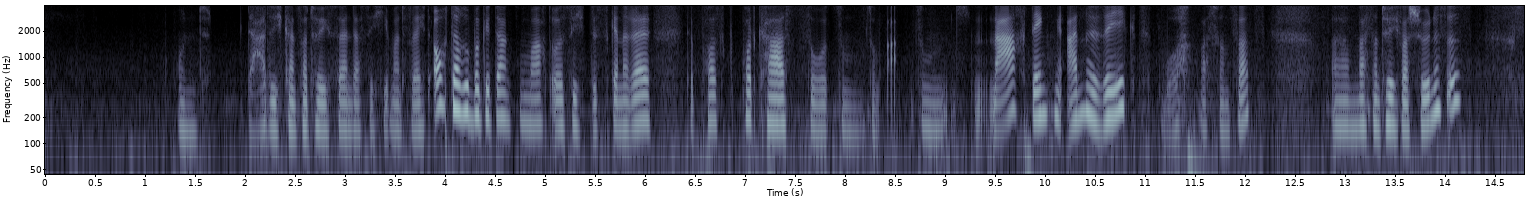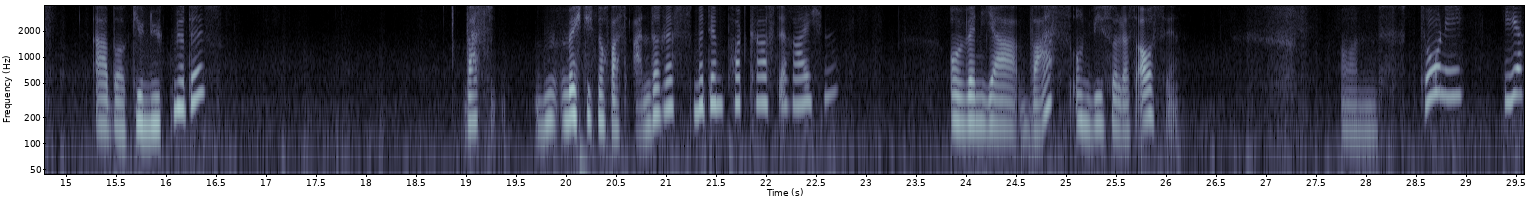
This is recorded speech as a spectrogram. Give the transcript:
und dadurch kann es natürlich sein, dass sich jemand vielleicht auch darüber Gedanken macht oder sich das generell der Post Podcast so zum, zum, zum Nachdenken anregt. Boah, was für ein Satz. Ähm, was natürlich was Schönes ist. Aber genügt mir das? Was möchte ich noch was anderes mit dem Podcast erreichen? Und wenn ja, was und wie soll das aussehen? Und Toni, hier.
